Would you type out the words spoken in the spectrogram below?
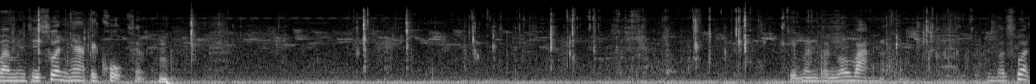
ว่ามันสิส่วนหญ้าไปโขกใช่อืม ที่มันเป็นว่าบางอะเป็นว่าส่วน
